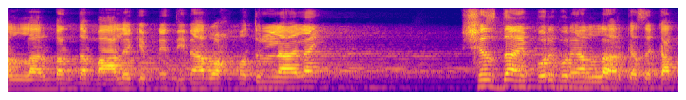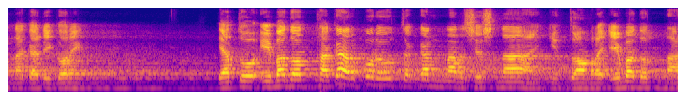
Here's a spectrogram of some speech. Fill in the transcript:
আল্লাহর বান্দা মালিক ইবনে দিনার রহমতুল্লাহ আলাই সেজদায় পরে পরে আল্লাহর কাছে কান্নাকাটি করে। এত এবাদত থাকার পরেও কান্নার শেষ নাই, কিন্তু আমরা এবাদত না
